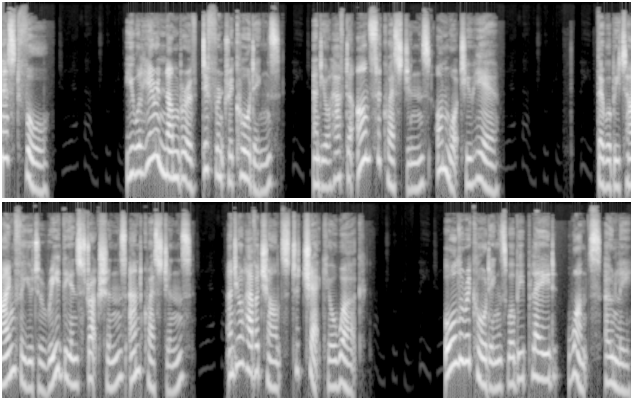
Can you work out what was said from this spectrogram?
Test 4. You will hear a number of different recordings and you'll have to answer questions on what you hear. There will be time for you to read the instructions and questions and you'll have a chance to check your work. All the recordings will be played once only.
